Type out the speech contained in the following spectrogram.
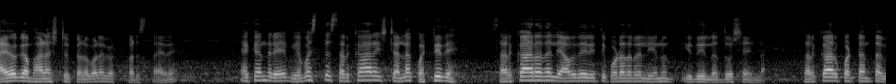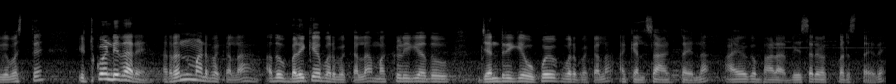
ಆಯೋಗ ಭಾಳಷ್ಟು ಕಳವಳ ವ್ಯಕ್ತಪಡಿಸ್ತಾ ಇದೆ. ಯಾಕಂದರೆ ವ್ಯವಸ್ಥೆ ಸರ್ಕಾರ ಇಷ್ಟೆಲ್ಲ ಕೊಟ್ಟಿದೆ. ಸರ್ಕಾರದಲ್ಲಿ ಯಾವುದೇ ರೀತಿ ಕೊಡೋದರಲ್ಲಿ ಏನೂ ಇದು ಇಲ್ಲ, ದೋಷ ಇಲ್ಲ. ಸರ್ಕಾರ ಕೊಟ್ಟಂಥ ವ್ಯವಸ್ಥೆ ಇಟ್ಕೊಂಡಿದ್ದಾರೆ. ರನ್ ಮಾಡಬೇಕಲ್ಲ, ಅದು ಬಳಕೆ ಬರಬೇಕಲ್ಲ, ಮಕ್ಕಳಿಗೆ ಅದು ಜನರಿಗೆ ಉಪಯೋಗ ಬರಬೇಕಲ್ಲ, ಆ ಕೆಲಸ ಆಗ್ತಾ ಇಲ್ಲ. ಆಯೋಗ ಭಾಳ ಬೇಸರ ವ್ಯಕ್ತಪಡಿಸ್ತಾ ಇದೆ.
